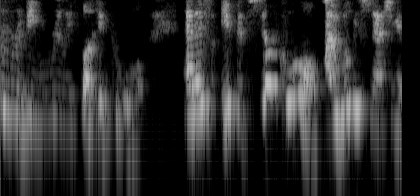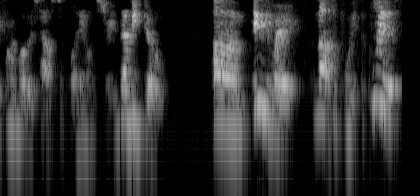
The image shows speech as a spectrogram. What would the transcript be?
remember it being really fucking cool. And if if it's still cool, I will be snatching it from my mother's house to play on stream. That'd be dope. Um. Anyway, not the point. The point is,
